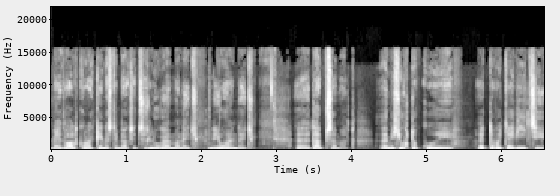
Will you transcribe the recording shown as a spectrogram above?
need valdkonnad kindlasti peaksid siis lugema neid juhendeid täpsemalt. mis juhtub, kui ettevõtja ei viitsi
